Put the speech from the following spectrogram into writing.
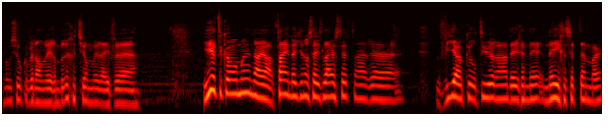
hoe zoeken we dan weer een bruggetje om weer even eh, hier te komen? Nou ja, fijn dat je nog steeds luistert naar eh, Via Cultura tegen ne- 9 september.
